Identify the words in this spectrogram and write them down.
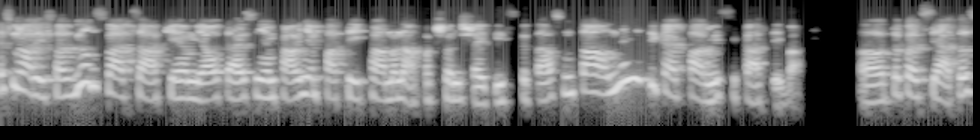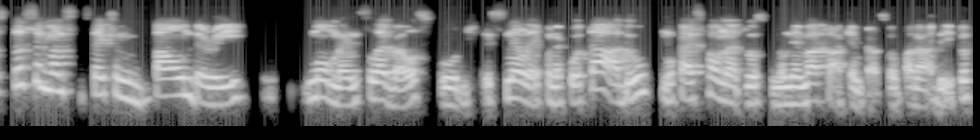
Esmu rādījis tās bildes vecākiem, jautājis viņiem, kā viņiem patīk, kā manā apakšveļa šeit izskatās. Un tā, un viņi tikai pār visi kārtībā. Uh, tāpēc, jā, tas, tas ir mans, teiksim, boundary moments, levels, kur es nelieku neko tādu, nu, kā es kaunētos, ka maniem vecākiem kāds to parādītu.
